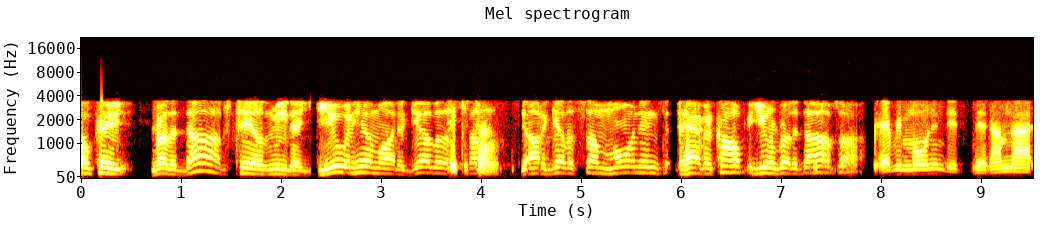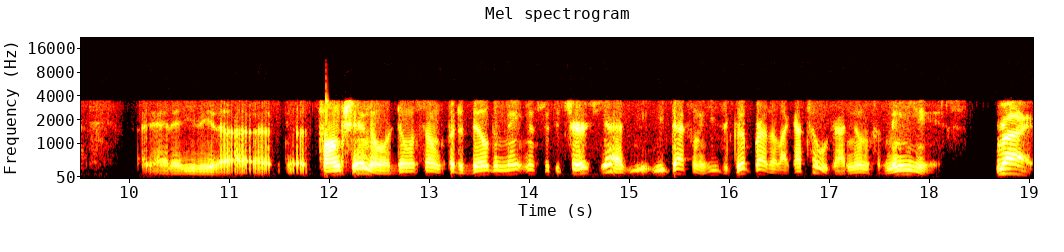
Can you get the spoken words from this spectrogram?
Okay, Brother Dobbs tells me that you and him are together. Take your some, time. Y'all together some mornings having coffee. You and Brother Dobbs are. Every morning that, that I'm not at either a, a function or doing something for the building maintenance with the church, yeah, we, we definitely. He's a good brother, like I told you. I've known him for many years. Right,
